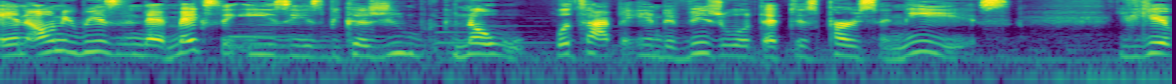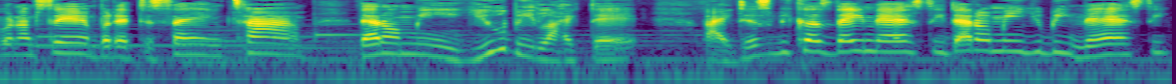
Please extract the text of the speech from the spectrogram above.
and the only reason that makes it easy is because you know what type of individual that this person is. You get what I'm saying? But at the same time, that don't mean you be like that. Like just because they nasty, that don't mean you be nasty.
